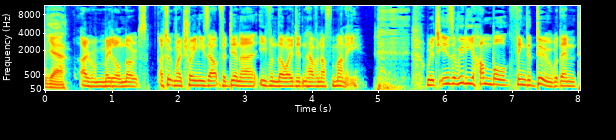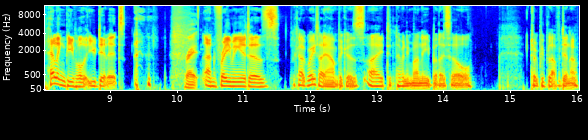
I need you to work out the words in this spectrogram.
Yeah. I made little notes. I took my trainees out for dinner even though I didn't have enough money. Which is a really humble thing to do, but then telling people that you did it. Right. and framing it as look how great I am because I didn't have any money, but I still took people out for dinner.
